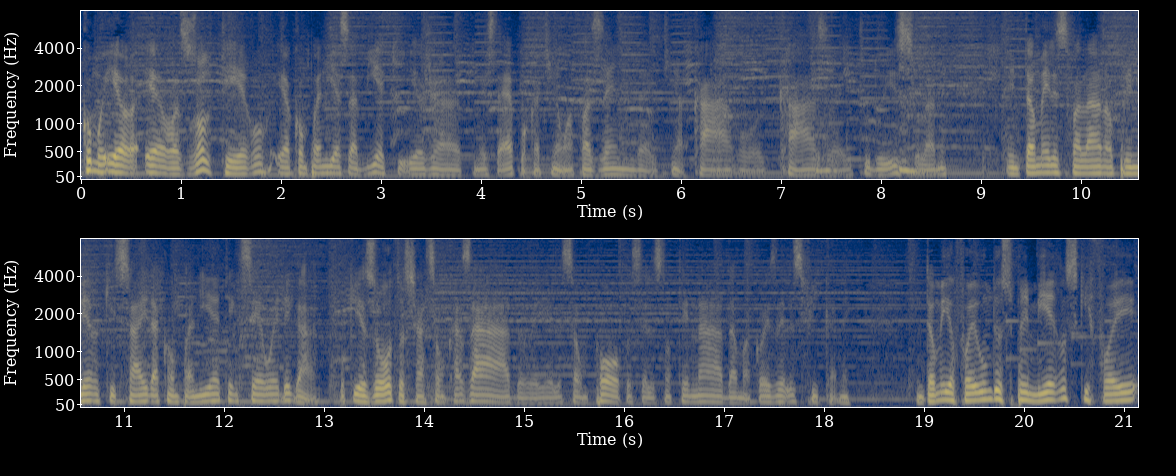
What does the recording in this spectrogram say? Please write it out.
como eu era solteiro, e a companhia sabia que eu já, nessa época, tinha uma fazenda, e tinha carro, e casa e tudo isso lá, né? Então eles falaram, o primeiro que sai da companhia tem que ser o Edgar, porque os outros já são casados, eles são pobres, eles não têm nada, uma coisa eles ficam, né? Então eu fui um dos primeiros que foi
